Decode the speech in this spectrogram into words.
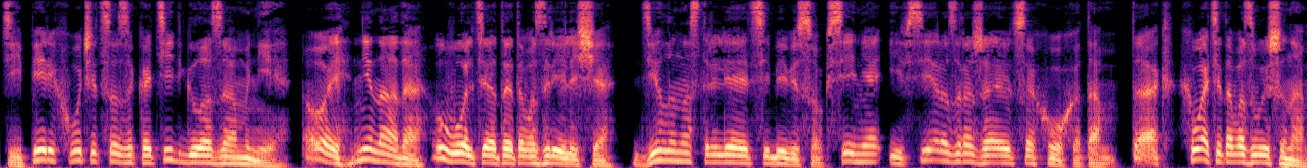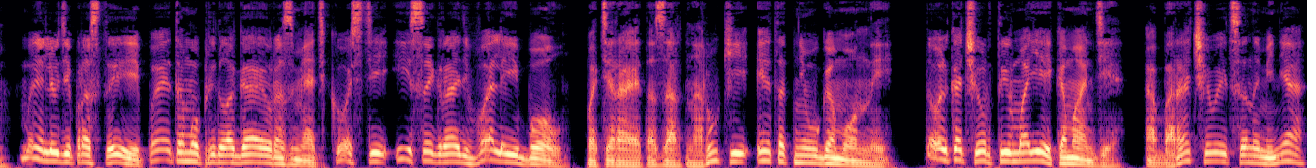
Теперь хочется закатить глаза мне. Ой, не надо, увольте от этого зрелища. Делано стреляет себе висок Сеня, и все разражаются хохотом. Так, хватит о возвышенном. Мы люди простые, поэтому предлагаю размять кости и сыграть в волейбол. Потирает азартно руки этот неугомонный. Только чурты в моей команде. Оборачивается на меня,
